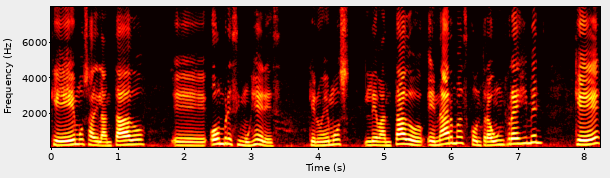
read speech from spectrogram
que hemos adelantado eh, hombres y mujeres, que nos hemos levantado en armas contra un régimen que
